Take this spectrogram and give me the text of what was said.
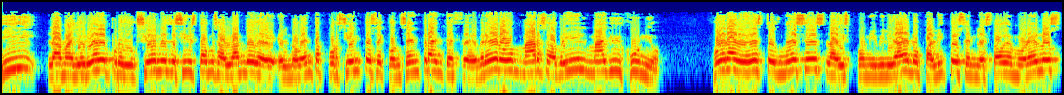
y la mayoría de producción, es decir, estamos hablando del 90%, se concentra entre febrero, marzo, abril, mayo y junio. Fuera de estos meses, la disponibilidad de nopalitos en el estado de Morelos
